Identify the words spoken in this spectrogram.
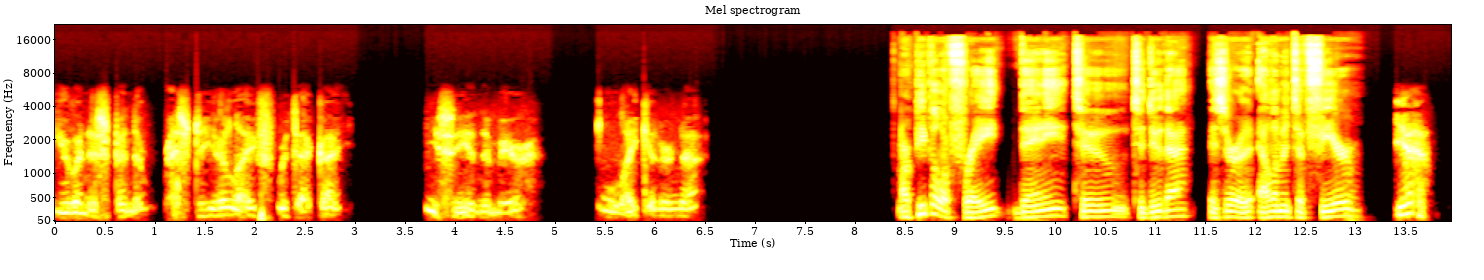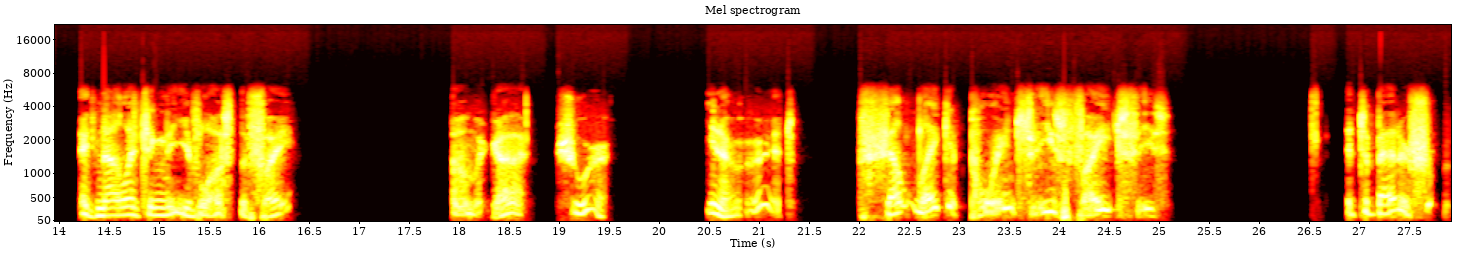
you're going to spend the rest of your life with that guy you see in the mirror, like it or not. Are people afraid, Danny, to to do that? Is there an element of fear? Yeah, acknowledging that you've lost the fight. Oh my God, sure. You know, it felt like at points these fights, these. It's a better f-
